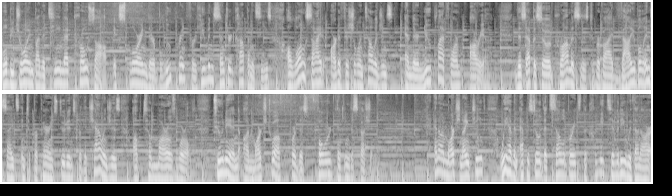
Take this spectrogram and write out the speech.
We'll be joined by the team at ProSolve, exploring their blueprint for human centered competencies alongside artificial intelligence and their new platform, ARIA. This episode promises to provide valuable insights into preparing students for the challenges of tomorrow's world. Tune in on March 12th for this forward thinking discussion. And on March 19th, we have an episode that celebrates the creativity within our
